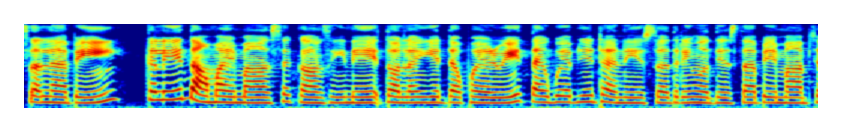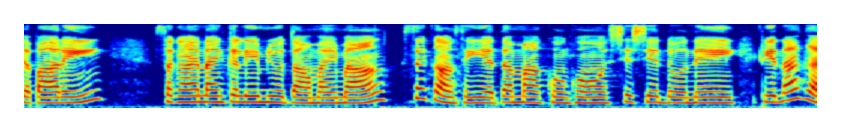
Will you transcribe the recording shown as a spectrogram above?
ဆက်လက်ပြီးကလေးတောင်ပိုင်းမှာစစ်ကောင်စီနဲ့တော်လန်ရဲတပ်ဖွဲ့တွေတိုက်ပွဲပြင်းထန်နေဆွဲတဲ့ကိုတင်ဆက်ပေးမှာဖြစ်ပါတယ်။စကိုင်းတိုင်းကလေးမြို့တောင်ပိုင်းမှာစစ်ကောင်စီရဲ့တမခွန်ခွန်ရှစ်ရှစ်တို့နဲ့ဒေသခံ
